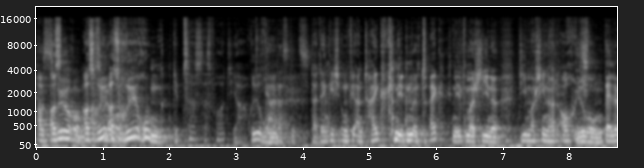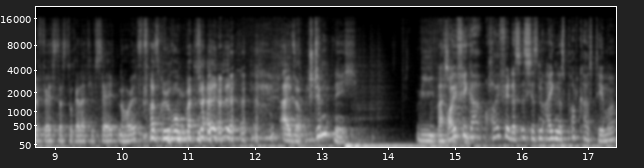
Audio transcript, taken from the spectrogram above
Aus- aus Rührung. Aus, Aus Rü Rührung. aus Rührung. Gibt's das, das Wort? Ja, Rührung. Ja, das gibt's. Da denke ich irgendwie an Teigkneten mit Teigknetmaschine. Die Maschine hat auch Ich Rührung. stelle fest, dass du relativ selten heulst, aus Rührung wahrscheinlich. Also, Stimmt nicht. Wie, was? Häufiger, häufig, das ist jetzt ein eigenes Podcast-Thema,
